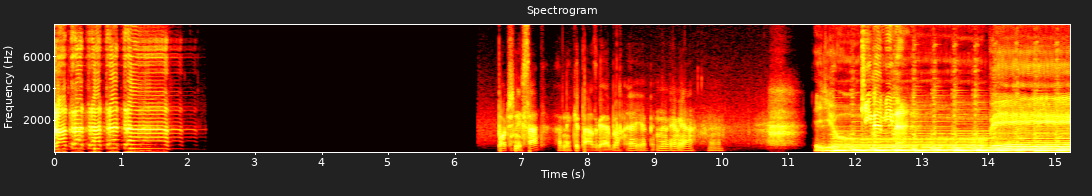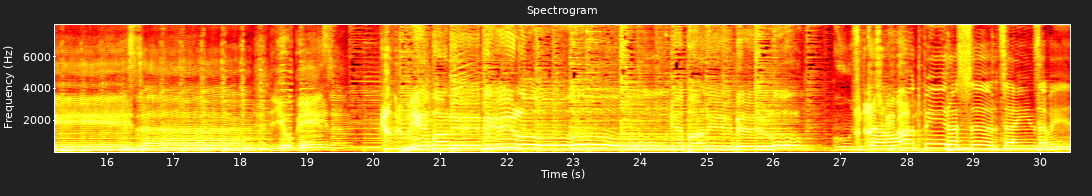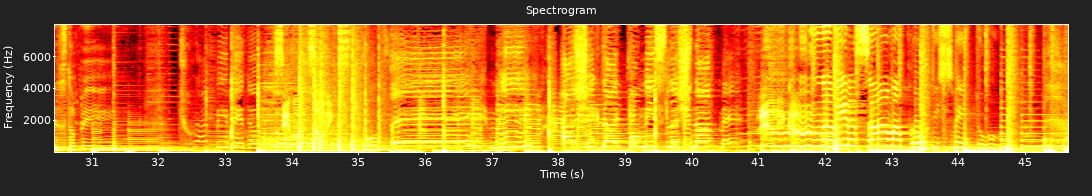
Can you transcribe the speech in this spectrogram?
Tra, tra, tra, tra, tra. Počni sad, ali nekaj tazga je bilo. Ej, je, ne vem, ja. ja. Kine mine. Gabr Nje pa ni bilo, nje pa. Andraž Muzika odpira srca in zavest topi. Simon Sonics. Povej mi, a še kdaj pomisliš na me? Velika. navira sama proti svetu.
